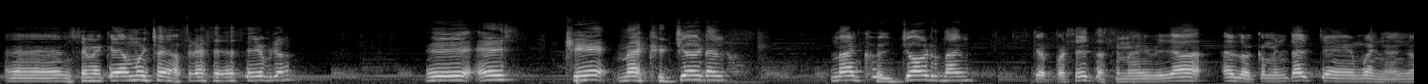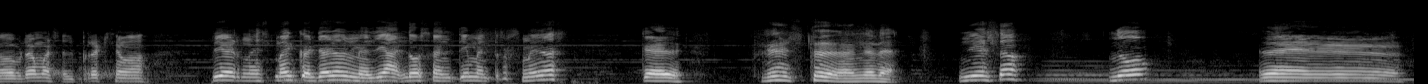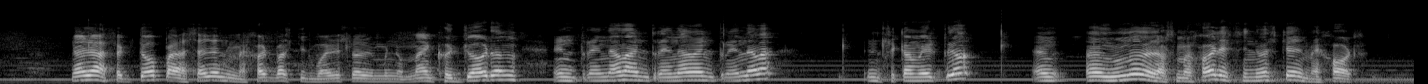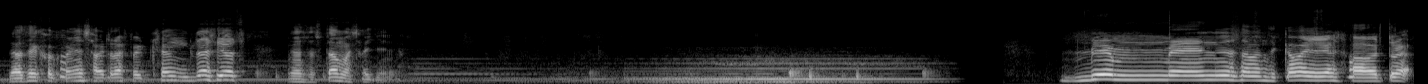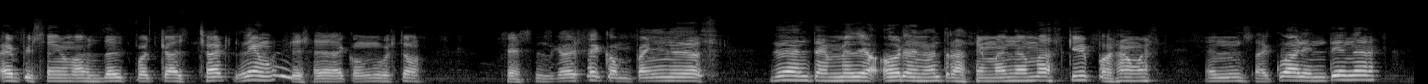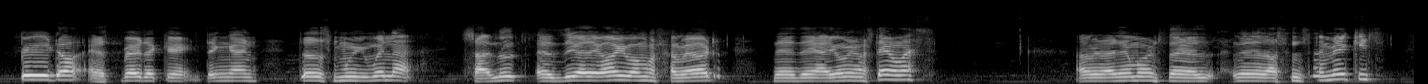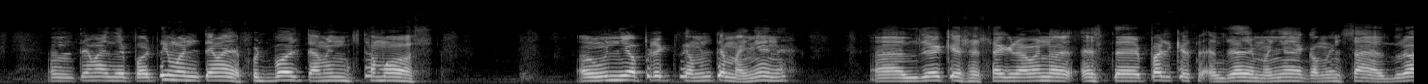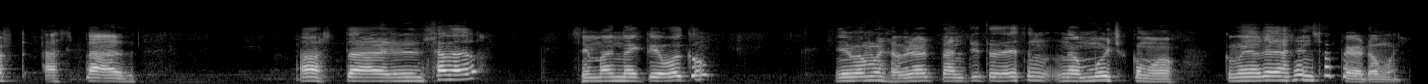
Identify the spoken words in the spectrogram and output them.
eh, se me queda mucho la frase de ese libro. Es que Michael Jordan Michael Jordan que por cierto, se me olvidó el documental que, bueno, lo veremos el próximo viernes. Michael Jordan medía 2 centímetros menos que el resto de la NBA. Y eso no le, no le afectó para ser el mejor basquetbolista del mundo. Michael Jordan entrenaba, entrenaba, entrenaba y se convirtió en, uno de los mejores, si no es que el mejor. Los dejo con esa reflexión. Gracias. Nos estamos oyendo. Bienvenidos a caballeros a otro episodio más del podcast Charlemos. Les saluda con gusto Jesús García, acompañándonos durante media hora en otra semana más que pasamos en esta cuarentena, pero espero que tengan todos muy buena salud. El día de hoy vamos a ver desde algunos temas. Hablaremos de, de los MX, en tema deportivo, en tema de fútbol. También estamos a un día prácticamente mañana el día que se está grabando este podcast, el día de mañana comienza el draft hasta el, hasta el sábado, si mal me equivoco. Y vamos a hablar tantito de eso, no mucho como, como de la ascenso, pero bueno.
